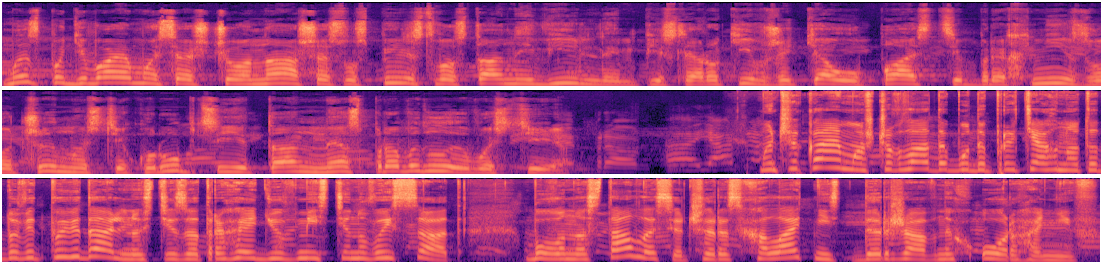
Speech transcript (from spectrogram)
Ми сподіваємося, що наше суспільство стане вільним після років життя у пастці брехні, злочинності, корупції та несправедливості. Ми чекаємо, що влада буде притягнута до відповідальності за трагедію в місті Новий Сад, бо вона сталася через халатність державних органів.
